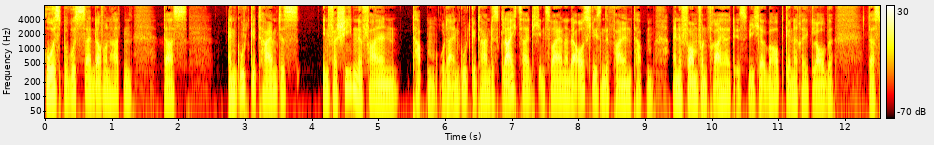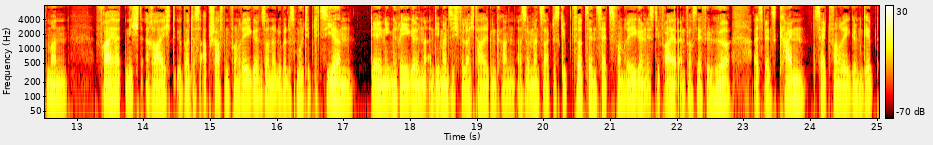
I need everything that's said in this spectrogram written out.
hohes Bewusstsein davon hatten, dass ein gut getimtes in verschiedene Fallen tappen oder ein gut getimtes gleichzeitig in zwei einander ausschließende Fallen tappen eine Form von Freiheit ist, wie ich ja überhaupt generell glaube, dass man Freiheit nicht erreicht über das Abschaffen von Regeln, sondern über das Multiplizieren derjenigen Regeln, an die man sich vielleicht halten kann. Also wenn man sagt, es gibt 14 Sets von Regeln, ist die Freiheit einfach sehr viel höher, als wenn es kein Set von Regeln gibt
